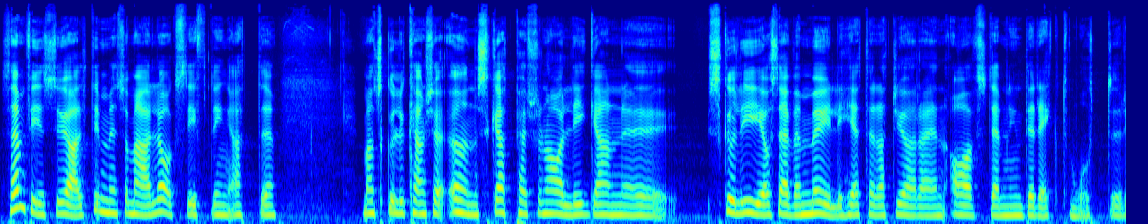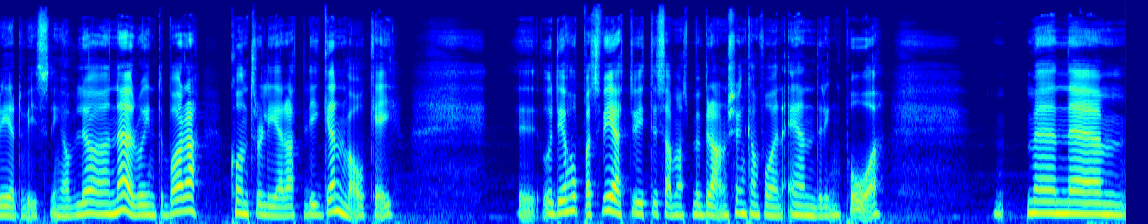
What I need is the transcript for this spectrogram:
Sen finns det ju alltid med som all lagstiftning att eh, man skulle kanske önska att personalliggaren eh, skulle ge oss även möjligheter att göra en avstämning direkt mot redovisning av löner och inte bara kontrollera att liggaren var okej. Okay. Och det hoppas vi att vi tillsammans med branschen kan få en ändring på. Men eh,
